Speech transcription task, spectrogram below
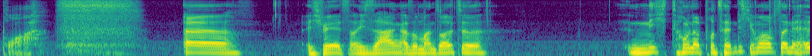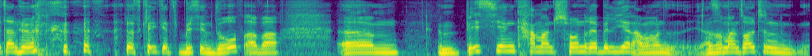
Boah. Äh, ich will jetzt auch nicht sagen, also man sollte nicht hundertprozentig immer auf seine Eltern hören. das klingt jetzt ein bisschen doof, aber ähm, ein bisschen kann man schon rebellieren, aber man, also man sollte einen,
